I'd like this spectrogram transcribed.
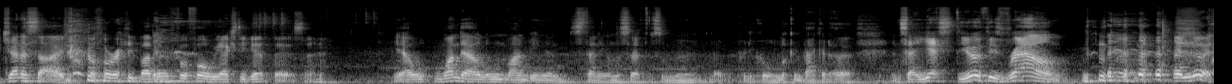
genocide already by the, before we actually get there. So. Yeah, one day I wouldn't mind being in, standing on the surface of the moon. That would be pretty cool. Looking back at Earth and say, "Yes, the Earth is round." I knew it.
